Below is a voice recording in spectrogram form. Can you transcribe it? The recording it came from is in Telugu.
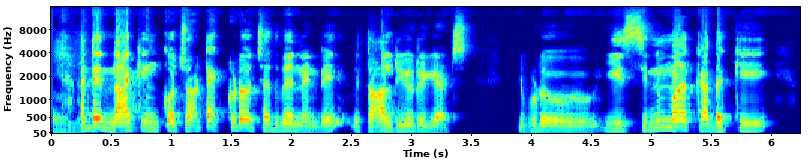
అంటే నాకు ఇంకో చోట ఎక్కడో చదివానండి విత్ ఆల్ డ్యూ రిగార్డ్స్. ఇప్పుడు ఈ సినిమా కథకి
